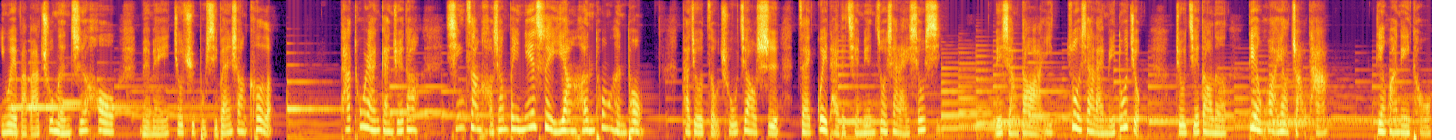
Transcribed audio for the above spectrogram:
因为爸爸出门之后，妹妹就去补习班上课了。她突然感觉到心脏好像被捏碎一样，很痛很痛。她就走出教室，在柜台的前面坐下来休息。没想到啊，一坐下来没多久，就接到了电话要找她。电话那头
